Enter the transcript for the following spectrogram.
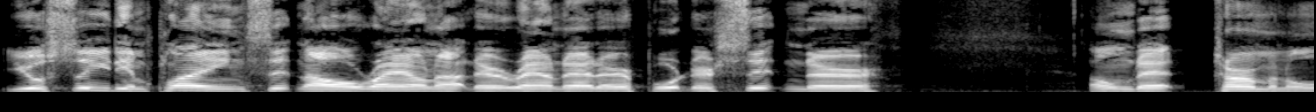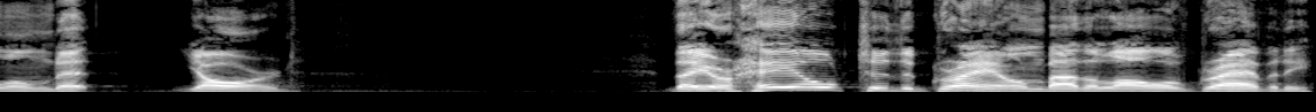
you'll see them planes sitting all around out there around that airport. They're sitting there on that terminal, on that yard. They are held to the ground by the law of gravity.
